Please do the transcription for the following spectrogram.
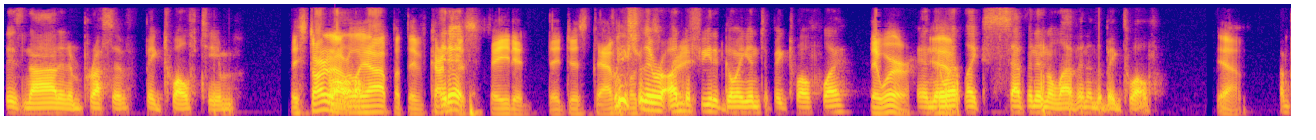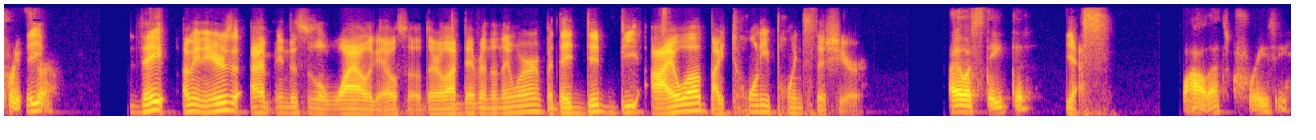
is not an impressive Big 12 team. They started out really hot, but they've kind of just faded. They just haven't. Pretty sure they were great. undefeated going into Big 12 play, They were. and yeah. they went like seven and 11 in the Big 12. yeah. I'm pretty They- sure. They. I mean, here's. I mean, this is a while ago, so they're a lot different than they were. But they did beat Iowa by 20 points this year. Iowa State did. Yes. Wow, that's crazy.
